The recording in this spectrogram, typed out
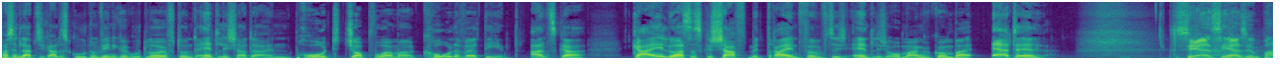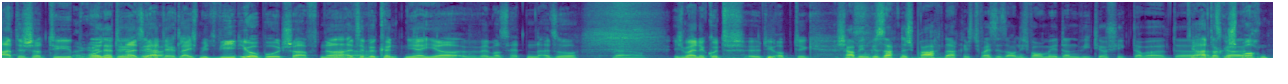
was in Leipzig alles gut und weniger gut läuft. Und endlich hat er einen Brotjob, wo er mal Kohle verdient. Ansgar, geil, du hast es geschafft mit 53, endlich oben angekommen bei RTL. Sehr, sehr sympathischer Typ. Und Typ, also er ja. hat ja gleich mit Videobotschaft, ne? also ja. wir könnten ja hier, wenn wir es hätten, also ich meine, gut, äh, die Optik. Ich habe ihm gesagt, eine Sprachnachricht. Ich weiß jetzt auch nicht, warum er dann ein Video schickt, aber der, Der hat doch gesprochen.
